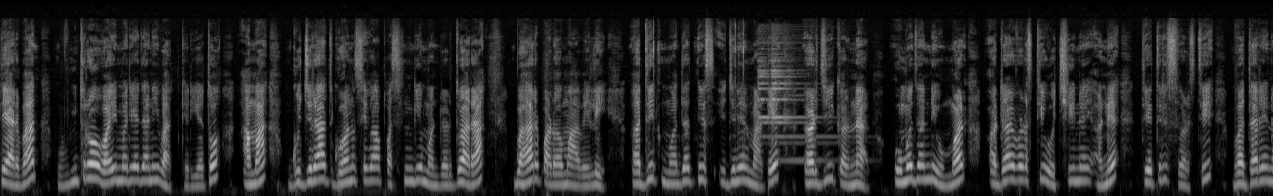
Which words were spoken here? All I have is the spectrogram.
ત્યારબાદ મિત્રો વય મર્યાદાની વાત કરીએ તો આમાં ગુજરાત ગૌણ સેવા પસંદગી મંડળ દ્વારા બહાર પાડવામાં આવેલી અધિક મદદનીશ ઇજનેર માટે અરજી કરનાર ઉમેદવારની ઉંમર અઢાર વર્ષથી ઓછી નહીં અને તેત્રીસ વર્ષથી વધારે ન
